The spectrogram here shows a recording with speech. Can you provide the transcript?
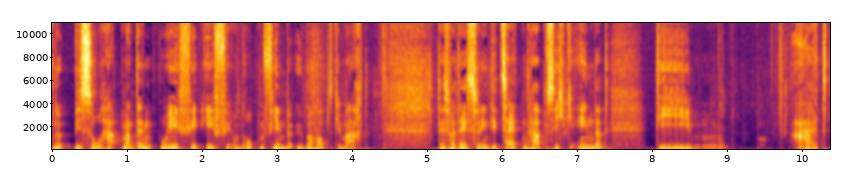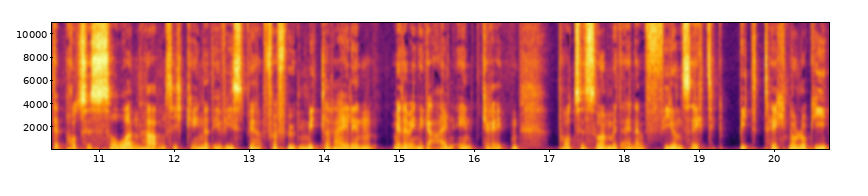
Nur wieso hat man denn UEFI, EFI und Open Firmware überhaupt gemacht? Das war deswegen, die Zeiten haben sich geändert, die Art der Prozessoren haben sich geändert. Ihr wisst, wir verfügen mittlerweile in mehr oder weniger allen Endgeräten Prozessoren mit einem 64 8-Bit-Technologie.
